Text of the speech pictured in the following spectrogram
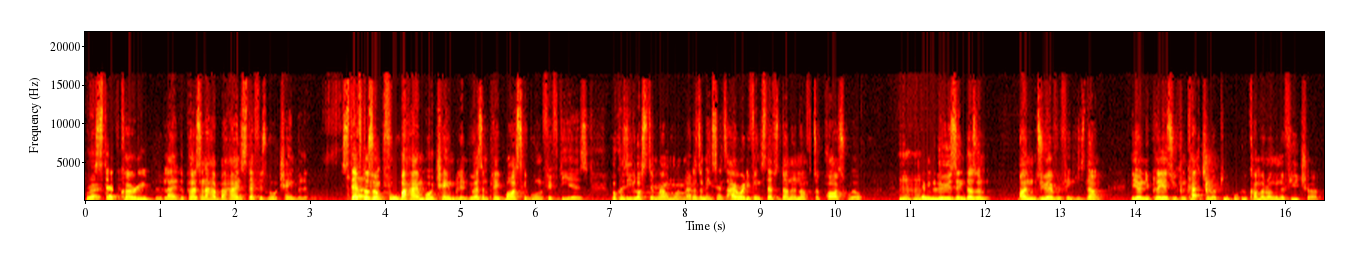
Right. Steph Curry, like the person I have behind Steph is Wilt Chamberlain. Steph Right. doesn't fall behind Wilt Chamberlain, who hasn't played basketball in 50 years because he lost in round one. That doesn't make sense. I already think Steph's done enough to pass Wilt. Mhm. Him losing doesn't undo everything he's done. The only players who can catch him are people who come along in the future,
